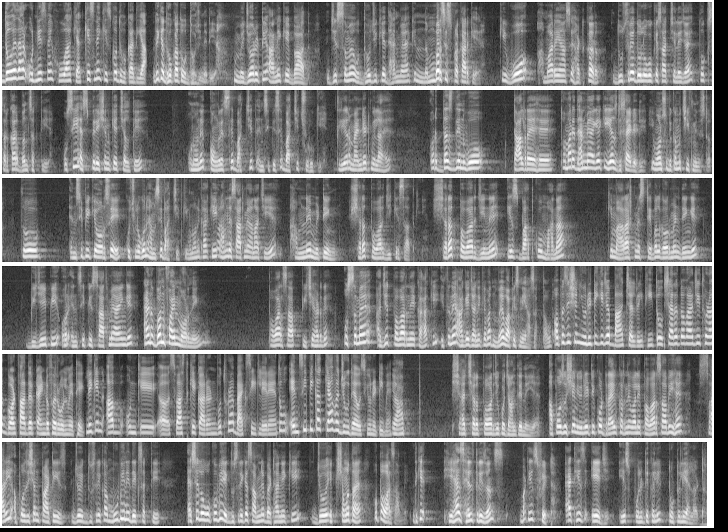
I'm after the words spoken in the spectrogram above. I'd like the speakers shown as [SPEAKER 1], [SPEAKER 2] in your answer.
[SPEAKER 1] 2019 में हुआ क्या? किसने किसको धोखा दिया?
[SPEAKER 2] देखिए, धोखा तो उद्धव जी ने दिया। मेजोरिटी आने के बाद जिस समय उद्धव जी के ध्यान में आया कि नंबर्स इस प्रकार के हैं कि वो हमारे यहाँ से हटकर दूसरे दो लोगों के साथ चले जाए तो सरकार बन सकती है। उसी एस्पिरेशन के चलते उन्होंने कांग्रेस से बातचीत, एनसीपी से बातचीत शुरू की। क्लियर मैंडेट मिला है और दस दिन वो टाल रहे हैं। तो हमारे ध्यान में आ गया कि he has decided he wants to become a chief minister तो एनसीपी की ओर से कुछ लोगों ने हमसे बातचीत की। उन्होंने कहा कि और हमने साथ में आना चाहिए। हमने मीटिंग शरद पवार जी के साथ की। शरद पवार जी ने इस बात को माना कि महाराष्ट्र में स्टेबल गवर्नमेंट देंगे, बीजेपी और एनसीपी साथ में आएँगे। And one fine morning, Pawar साहब पीछे हट गए। उस समय अजित पवार ने कहा कि इतने आगे जाने के बाद मैं वापस नहीं आ सकता हूँ।
[SPEAKER 1] ऑपोजिशन यूनिटी की जब बात चल रही थी तो शरद पवार जी थोड़ा godfather kind of a role में थे। लेकिन अब उनके स्वास्थ्य के कारण वो थोड़ा बैक सीट ले रहे हैं। तो एनसीपी का क्या वजूद है उस यूनिटी में?
[SPEAKER 2] आप शायद शरद पवार जी को जानते नहीं है। अपोजिशन यूनिटी को ड्राइव करने वाले पवार साहब ही है। सारी अपोजिशन पार्टीज़ जो एक दूसरे का मुँह भी नहीं देख सकती ऐसे लोगों को भी एक दूसरे के सामने बैठाने की जो एक क्षमता है, वो पवार साहब में। देखिए he has health reasons but is fit at his age is politically totally alert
